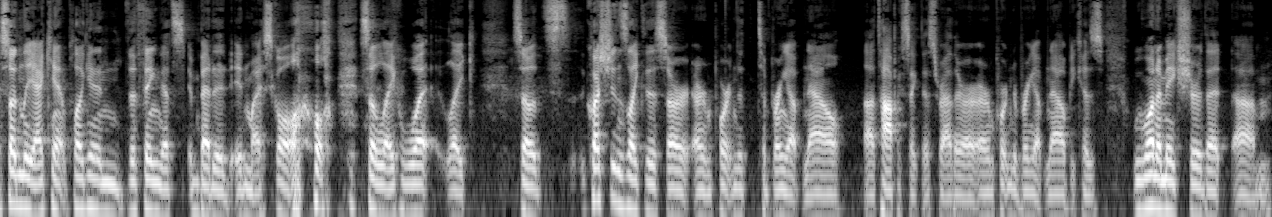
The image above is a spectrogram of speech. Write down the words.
suddenly I can't plug in the thing that's embedded in my skull. so like, what like? So questions like this are, are important to, to bring up now. Uh, topics like this rather are, are, important to bring up now because we want to make sure that um,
